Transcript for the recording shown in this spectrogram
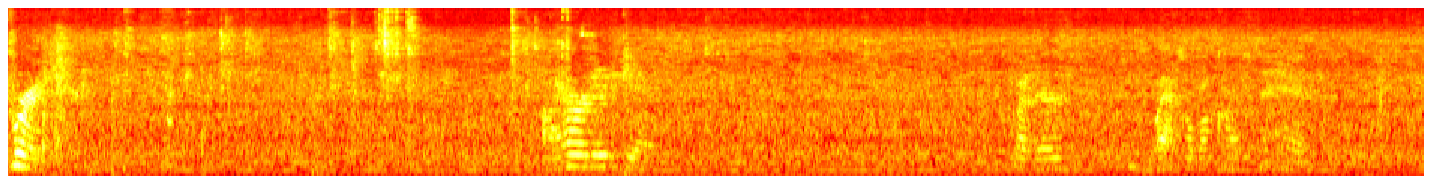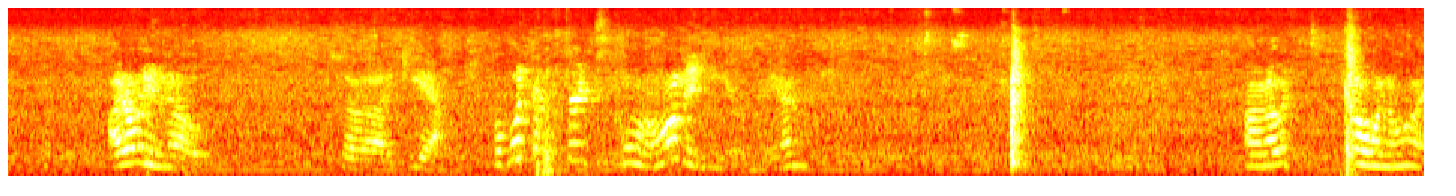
Break. I heard it again. But there's whack him across the head. I don't even know. So, like, yeah. But what the frick's going on in here, man? I don't know what's going on.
